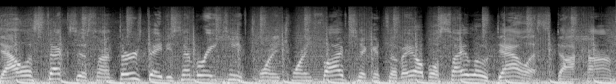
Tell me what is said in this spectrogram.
Dallas, Texas on Thursday, December 18th, 2025. Tickets available silodallas.com.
